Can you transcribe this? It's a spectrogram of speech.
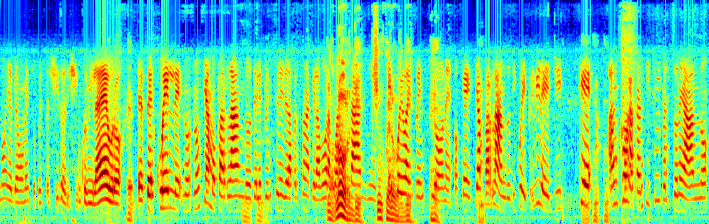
Noi abbiamo messo questa cifra di 5.000 euro eh. Eh, per quelle, no, non stiamo parlando delle pensioni della persona che lavora no, 40 lordi, anni e lordi. poi va in pensione, eh. ok? Stiamo parlando di quei privilegi che ancora tantissime persone hanno.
